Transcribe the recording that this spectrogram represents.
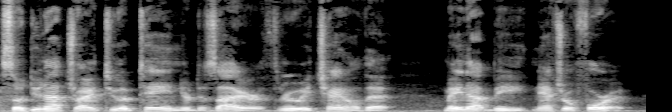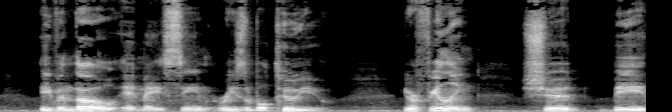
So do not try to obtain your desire through a channel that may not be natural for it, even though it may seem reasonable to you. Your feeling should be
